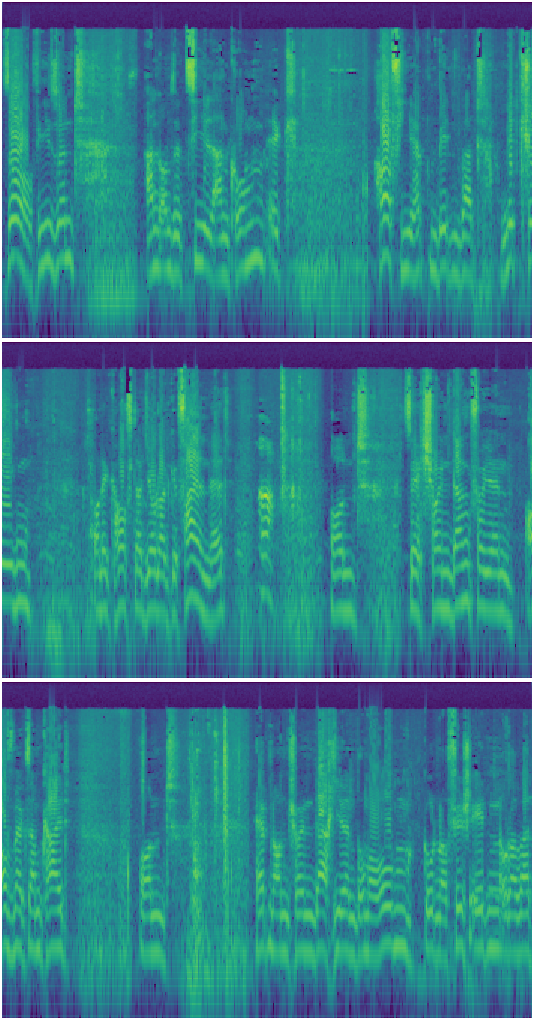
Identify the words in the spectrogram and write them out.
So, wir sind an unser Ziel ankommen. Ich hoffe, ihr habt ein bisschen was mitkriegen und ich hoffe, dass euch das gefallen hat. Und sage schönen Dank für Ihre Aufmerksamkeit und habt noch einen schönen Tag hier in Brummerhoben. Gut noch Fisch eten oder was.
